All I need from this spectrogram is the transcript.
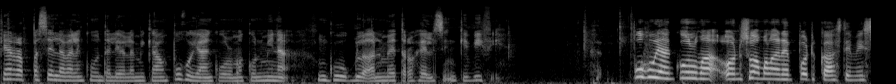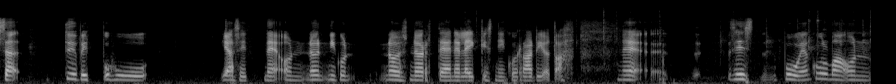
Kerropa sillä välin kuuntelijoille, mikä on puhujain kulma, kun minä googlaan Metro Helsinki Wifi. Puhujan kulma on suomalainen podcasti, missä tyypit puhuu ja sitten ne on no, niin kuin, ne olisi nörttejä ne leikkisi niin kuin radiota. Ne, siis puhujan kulma on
